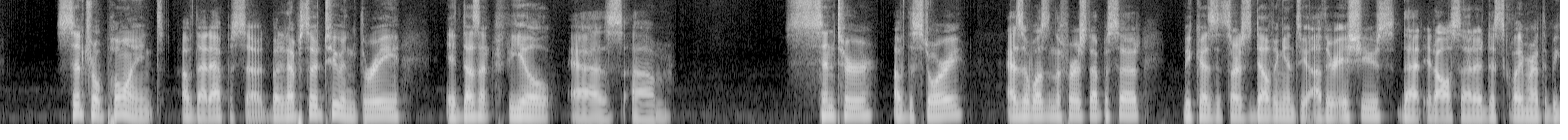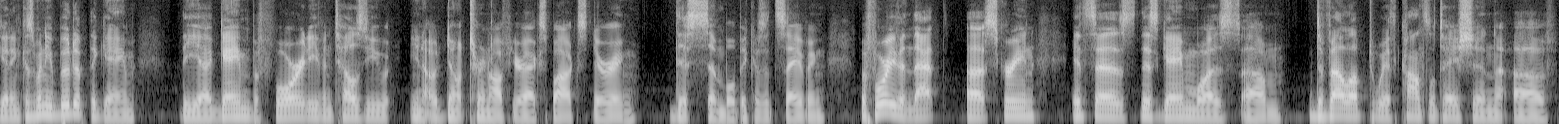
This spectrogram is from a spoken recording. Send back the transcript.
central point of that episode but in episode 2 and 3 it doesn't feel as um center of the story as it was in the first episode because it starts delving into other issues that it also had a disclaimer at the beginning because when you boot up the game the uh, game before it even tells you you know don't turn off your xbox during this symbol because it's saving before even that uh, screen it says this game was um, developed with consultation of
